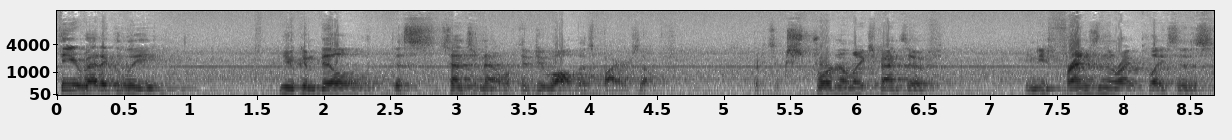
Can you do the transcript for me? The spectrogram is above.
Theoretically, you can build this sensor network to do all this by yourself, but it's extraordinarily expensive you need friends in the right places,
